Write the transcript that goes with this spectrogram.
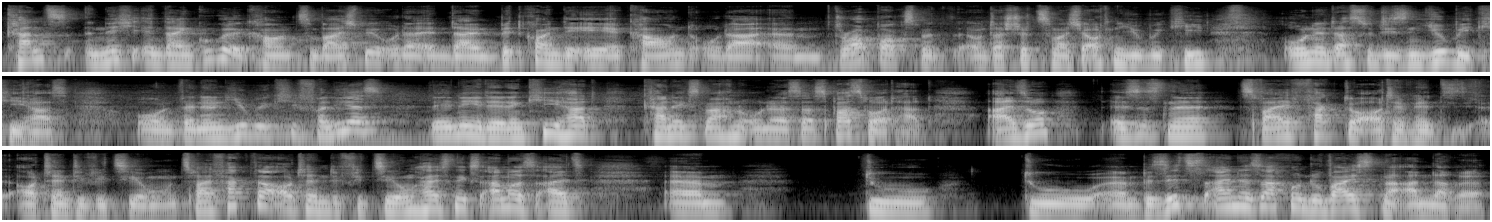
kannst nicht in deinen Google-Account zum Beispiel oder in deinen Bitcoin.de-Account oder ähm, Dropbox mit, unterstützt zum Beispiel auch den YubiKey, ohne dass du diesen YubiKey hast. Und wenn du einen YubiKey verlierst, derjenige, der den Key hat, kann nichts machen, ohne dass er das Passwort hat. Also es ist eine Zwei-Faktor-Authentifizierung. Und Zwei-Faktor-Authentifizierung heißt nichts anderes als ähm, du du ähm, besitzt eine Sache und du weißt eine andere.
